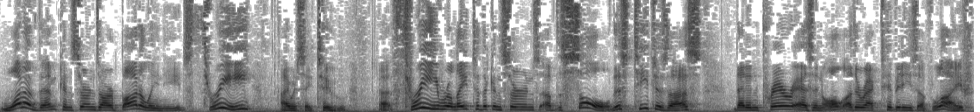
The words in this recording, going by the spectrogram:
One of them concerns our bodily needs. Three I would say two. Uh, three relate to the concerns of the soul. This teaches us that in prayer as in all other activities of life,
